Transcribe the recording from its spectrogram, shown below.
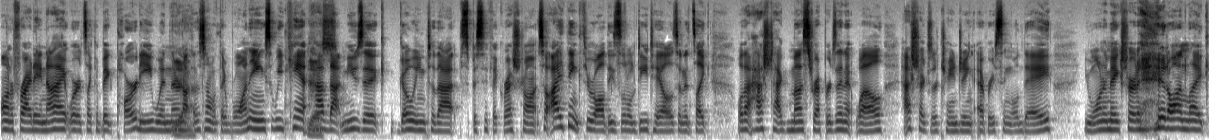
on a Friday night where it's like a big party when they're yeah. not that's not what they're wanting. So we can't yes. have that music going to that specific restaurant. So I think through all these little details and it's like, well that hashtag must represent it well. Hashtags are changing every single day. You want to make sure to hit on like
